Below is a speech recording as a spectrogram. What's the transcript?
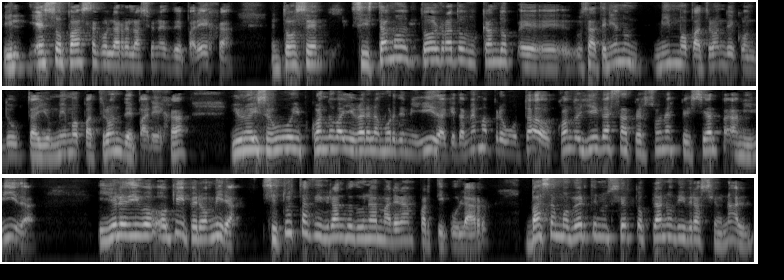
Y eso pasa con las relaciones de pareja. Entonces, si estamos todo el rato buscando, eh, eh, o sea, teniendo un mismo patrón de conducta y un mismo patrón de pareja, y uno dice, uy, ¿cuándo va a llegar el amor de mi vida? Que también me han preguntado, ¿cuándo llega esa persona especial a mi vida? Y yo le digo, ok, pero mira, si tú estás vibrando de una manera en particular, vas a moverte en un cierto plano vibracional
